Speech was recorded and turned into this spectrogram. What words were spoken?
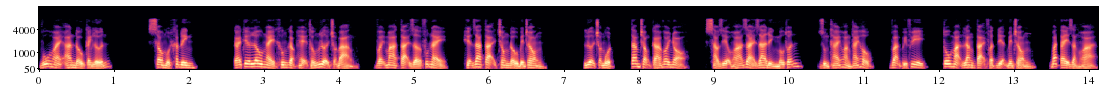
Vũ hoài an đầu canh lớn. Sau một khắc đinh, cái kia lâu ngày không gặp hệ thống lựa chọn bảng, vậy mà tại giờ phút này, hiện ra tại trong đầu bên trong. Lựa chọn một, tam trọng cá voi nhỏ, xảo diệu hóa giải gia đình mâu thuẫn, dùng thái hoàng thái hậu, vạn quý phi, tô mạn lăng tại phật điện bên trong, bắt tay giảng hòa.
